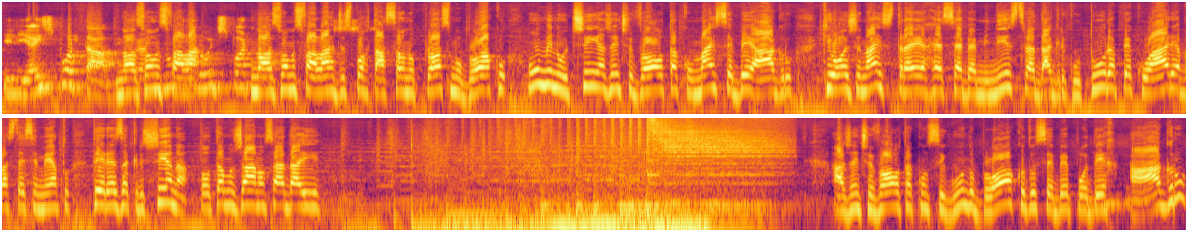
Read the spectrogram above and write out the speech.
ele é exportado. Nós vamos falar, nós vamos falar de exportação no próximo bloco. Um minutinho, a gente volta com mais CB Agro, que hoje na estreia recebe a ministra da Agricultura, Pecuária e Abastecimento, Tereza Cristina. Voltamos já, não saia daí. A gente volta com o segundo bloco do CB Poder Agro,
